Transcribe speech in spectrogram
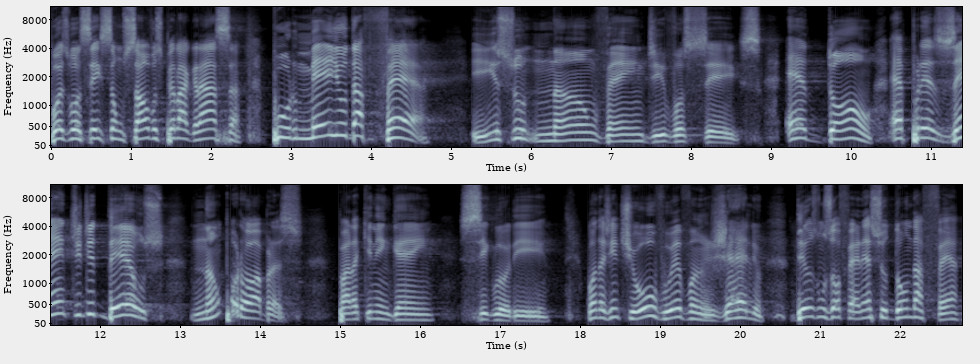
Pois vocês são salvos pela graça, por meio da fé e isso não vem de vocês, é dom, é presente de Deus, não por obras, para que ninguém se glorie. Quando a gente ouve o Evangelho, Deus nos oferece o dom da fé.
